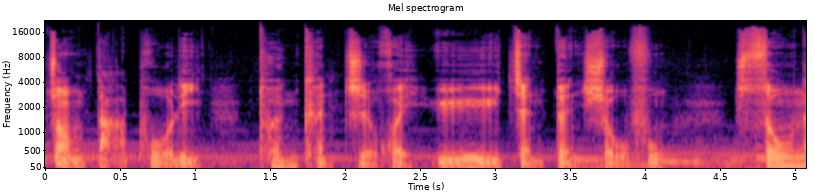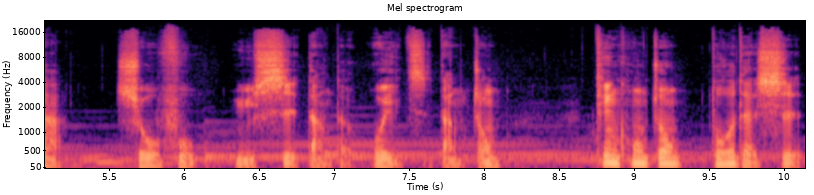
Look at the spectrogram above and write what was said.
壮大魄力，屯垦智慧，予以整顿修复、收纳、修复于适当的位置当中。天空中多的是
